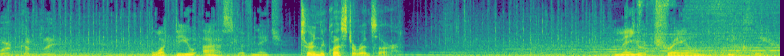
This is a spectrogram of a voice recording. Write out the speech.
Work complete. What do you ask of nature? Turn the quest to Rensar. May your trail be clear.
